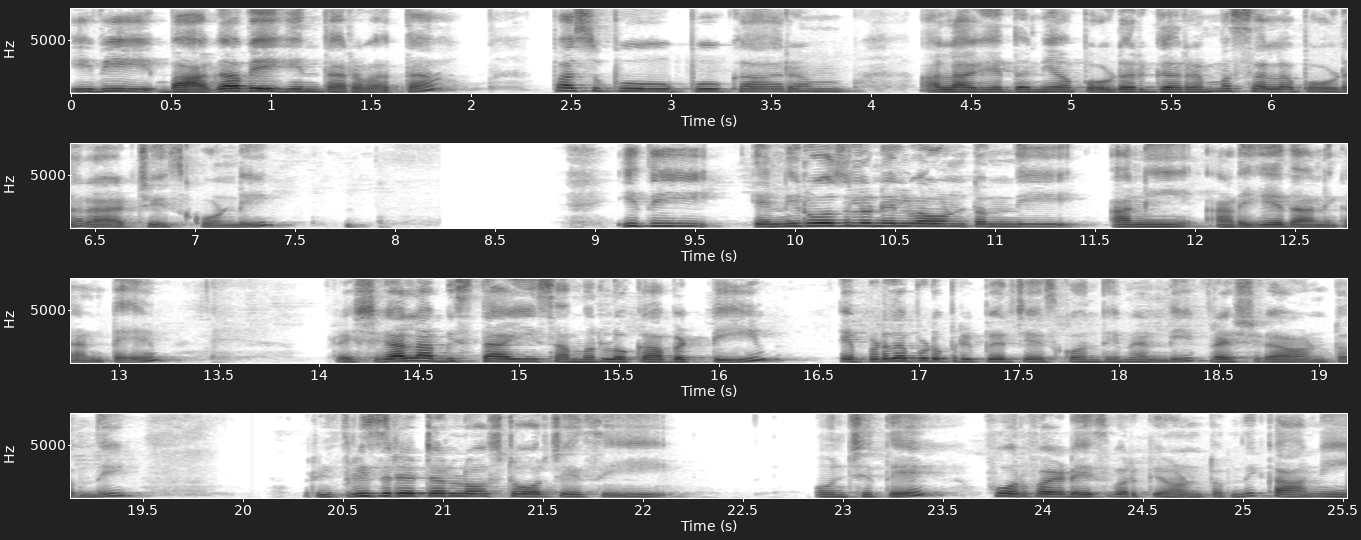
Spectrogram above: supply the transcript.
ఇవి బాగా వేగిన తర్వాత పసుపు ఉప్పు కారం అలాగే ధనియా powder garam masala powder add చేసుకోండి. ఇది ఎన్ని రోజులు నిల్వ ఉంటుంది అని అడిగేదానికంటే ఫ్రెష్గా లభిస్తాయి సమ్మర్లో కాబట్టి ఎప్పటికప్పుడు ప్రిపేర్ చేసుకొని తినండి ఫ్రెష్గా ఉంటుంది. రిఫ్రిజిరేటర్లో స్టోర్ చేసి ఉంచితే ఫోర్ ఫైవ్ డేస్ వరకే ఉంటుంది. కానీ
